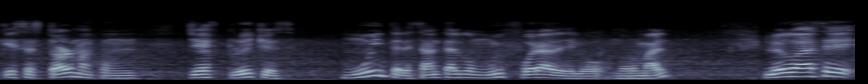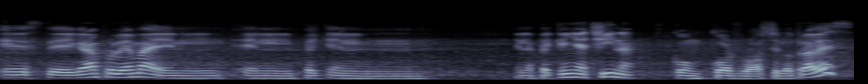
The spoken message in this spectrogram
que es Starman con Jeff Bridges. Muy interesante, algo muy fuera de lo normal. Luego hace este gran problema en, en, en la pequeña China con Kurt Russell otra vez.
